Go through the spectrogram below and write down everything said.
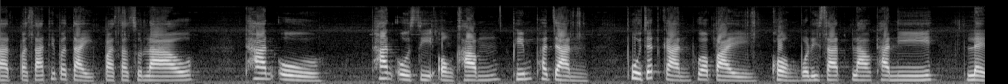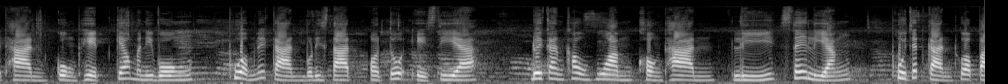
รัฐประชาธิปไตยประชาชนลาว ท่านโอ ท่านโอซีองคำพิมพ์พจันทร์ผู้จัดการทั่วไปของบริษัทลาวธานีและทานกงเพชรแก้วมณีวงศ์ผู้อำนวยการบริษัทออโตเอเชีย โดยการเข้าห่วมของทาน หลีเซ่เหลียง ผู้จัดการทั่วไป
